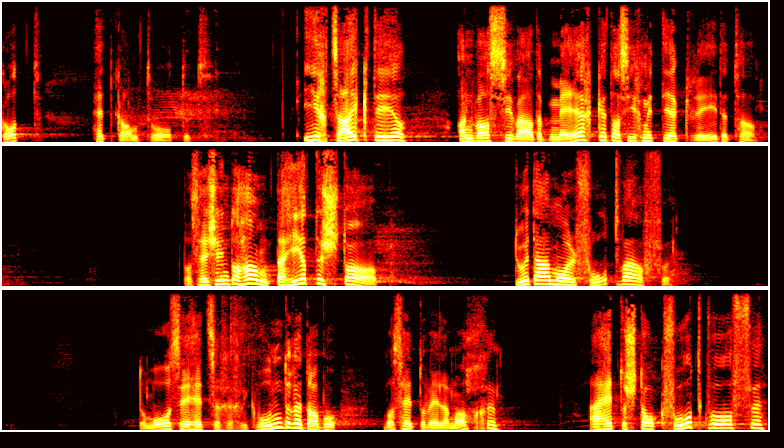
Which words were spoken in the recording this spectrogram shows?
Gott hat geantwortet. Ich zeige dir, an was sie werden merken, dass ich mit dir geredet habe. Was hast du in der Hand? Der Hirtenstab. Tu den mal fortwerfen. Der Mose hat sich ein bisschen gewundert, aber was hat er machen? Er hat den Stock fortgeworfen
